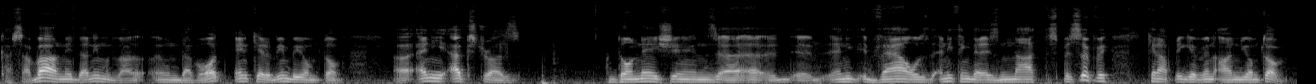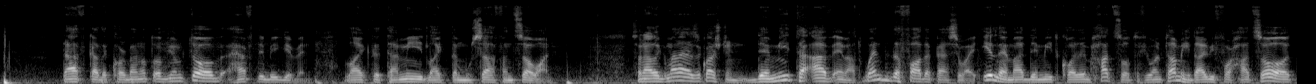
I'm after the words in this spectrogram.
Kasavar nidarim undavot en kerevim beyom tov. Uh, any extras donations, uh, uh, any vows, anything that is not specific cannot be given on Yom Tov. Dafka, the korbanot of Yom Tov, have to be given, like the tamid, like the musaf, and so on. So now the Gemara has a question. Demita av emat. When did the father pass away? Ilema demit kodem hatzot. If you want to tell me he died before hatzot,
